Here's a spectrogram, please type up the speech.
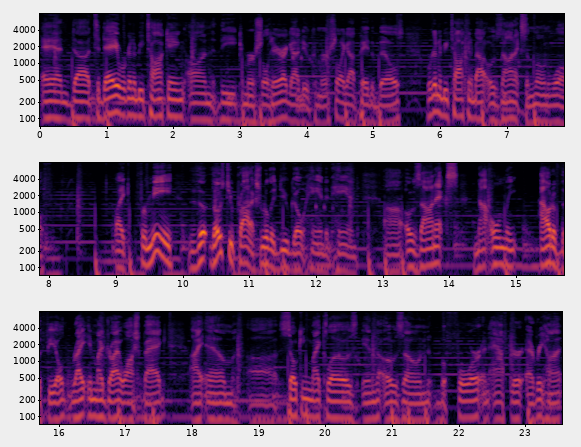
And uh, today we're going to be talking on the commercial here. I got to do a commercial, I got to pay the bills. We're going to be talking about Ozonics and Lone Wolf. Like for me, th- those two products really do go hand in hand. uh, Ozonics, not only out of the field, right in my dry wash bag. I am uh, soaking my clothes in the ozone before and after every hunt,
